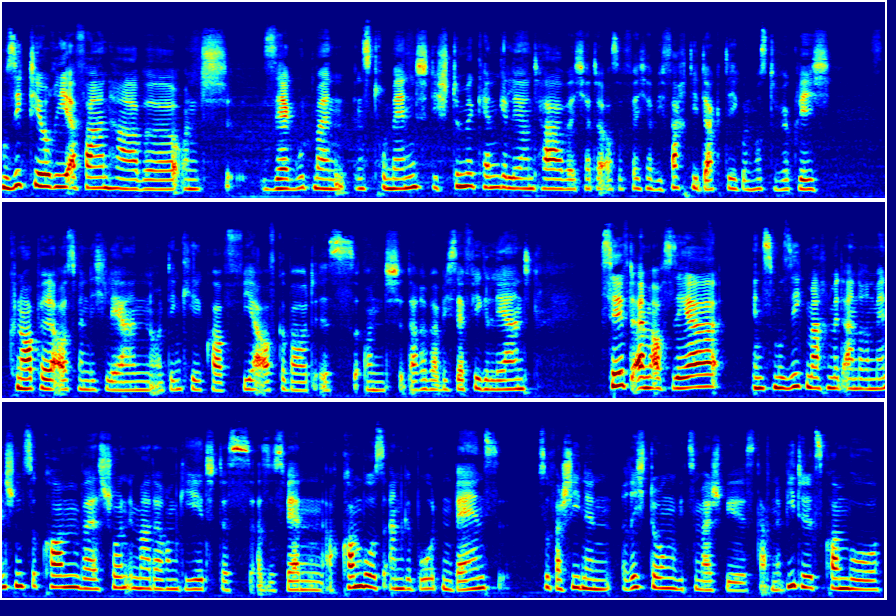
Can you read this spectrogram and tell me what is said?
Musiktheorie erfahren habe und sehr gut mein Instrument, die Stimme kennengelernt habe. Ich hatte auch so Fächer wie Fachdidaktik und musste wirklich Knorpel auswendig lernen und den Kehlkopf, wie er aufgebaut ist. Und darüber habe ich sehr viel gelernt. Es hilft einem auch sehr ins Musikmachen mit anderen Menschen zu kommen, weil es schon immer darum geht, dass, also es werden auch Kombos angeboten, Bands zu verschiedenen Richtungen, wie zum Beispiel es gab eine Beatles-Kombo,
